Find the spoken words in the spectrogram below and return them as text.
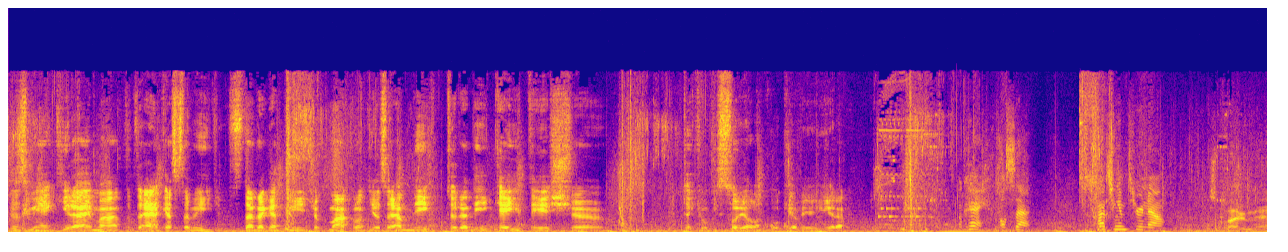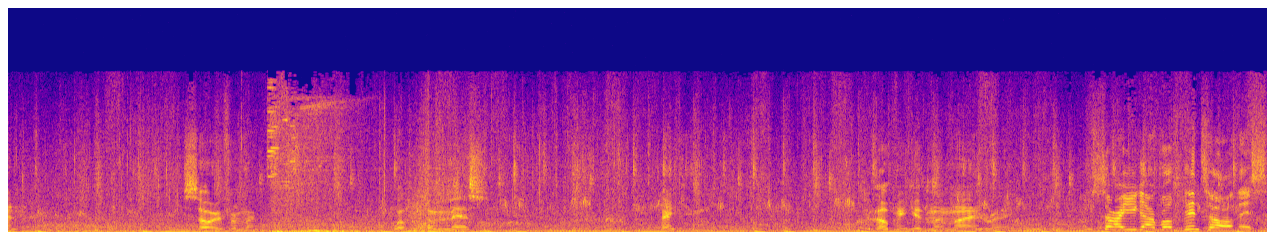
De ez milyen király már, tehát elkezdtem így szebegetni csak Marknak az emlék töredékeit, és uh, tök jó kis sztori alakul ki a végére. Okay, all set. Patching him through now. Spider-Man. Sorry for my... well, the mess. Thank you. To help me get my mind right. I'm sorry you got roped into all this.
